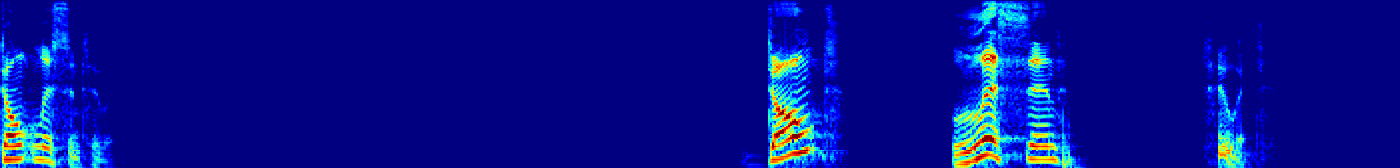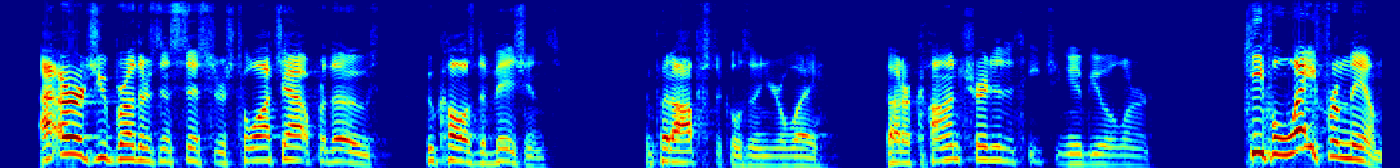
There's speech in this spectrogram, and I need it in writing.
Don't listen to it. Don't listen to it. I urge you, brothers and sisters, to watch out for those who cause divisions and put obstacles in your way that are contrary to the teaching of you will learn. Keep away from them,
